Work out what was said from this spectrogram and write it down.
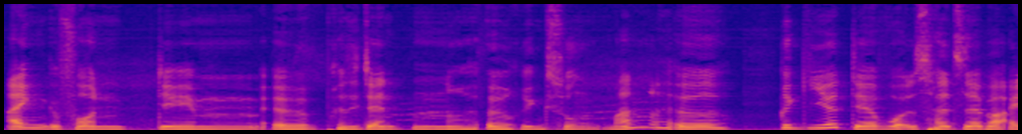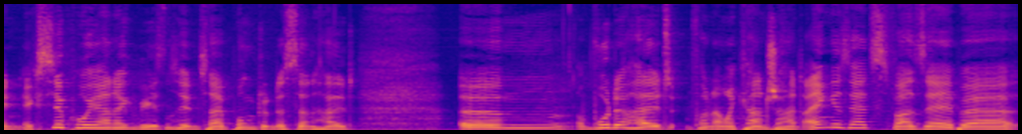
ein, von dem äh, Präsidenten äh, Ring Sung Man äh, regiert, der ist halt selber ein Exilkoreaner gewesen zu dem Zeitpunkt und ist dann halt ähm, wurde halt von amerikanischer Hand eingesetzt, war selber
